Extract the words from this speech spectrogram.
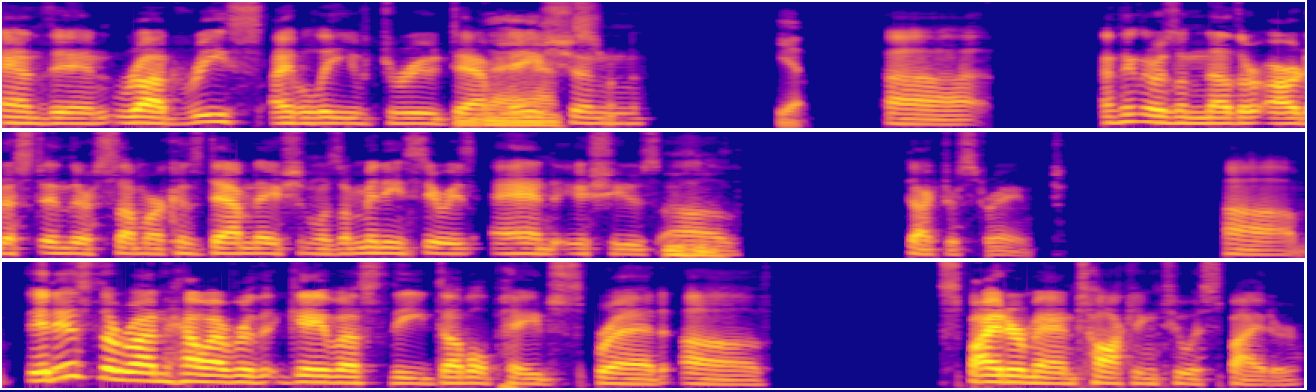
and then Rod Reis, I believe, drew Damnation. right. Yep. Uh, I think there was another artist in there somewhere because Damnation was a mini series and issues Mhm. of Doctor Strange. Um, it is the run, however, that gave us the double page spread of Spider Man talking to a spider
